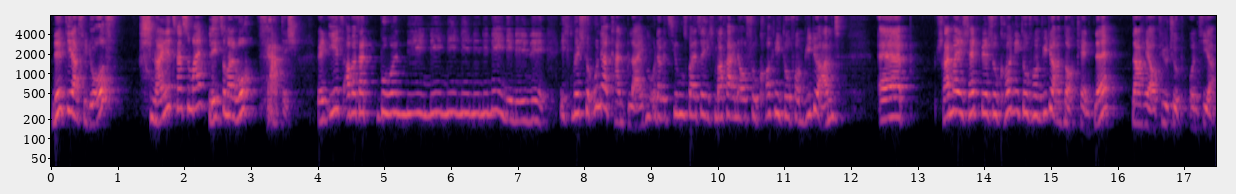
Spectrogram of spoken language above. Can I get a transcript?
nehmt ihr das Video auf, schneidet es ganz normal, lest es mal hoch, fertig. Wenn ihr jetzt aber sagt, boah, nee, nee, nee, nee, nee, nee, nee, nee, nee, nee, ich möchte unerkannt bleiben oder beziehungsweise ich mache eine auf so Kognito vom Videoamt, äh, schreibt mal in den Chat, wer so Kognito vom Videoamt noch kennt, ne? Nachher auf YouTube und hier.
